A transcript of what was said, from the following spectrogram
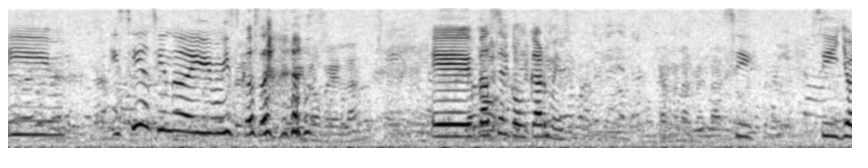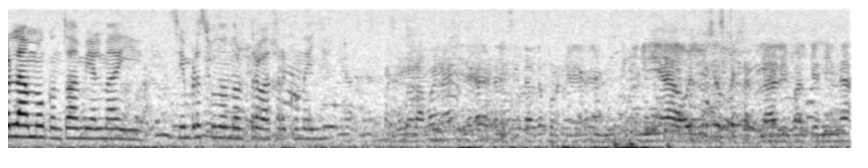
y, y sí haciendo ahí mis cosas. Eh, va a ser con Carmen. Sí, sí, yo la amo con toda mi alma y siempre es un honor trabajar con ella. Pues enhorabuena y déjame felicitarte porque hoy luce espectacular, igual que Nina,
